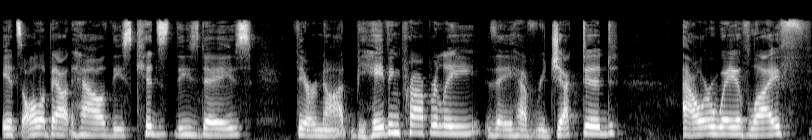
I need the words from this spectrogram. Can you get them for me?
It's all about how these kids these days they're not behaving properly, they have rejected our way of life,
